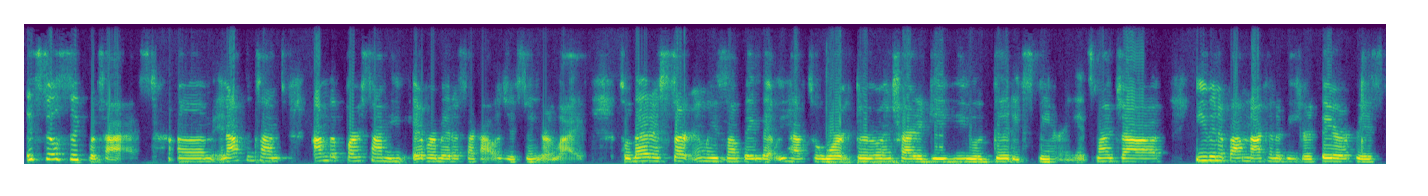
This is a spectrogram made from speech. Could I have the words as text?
it's still stigmatized. Um, and oftentimes, I'm the first time you've ever met a psychologist in your life. So that is certainly something that we have to work through and try to give you a good experience. My job, even if I'm not going to be your therapist,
